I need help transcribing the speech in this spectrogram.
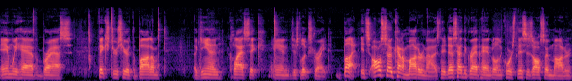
And we have brass fixtures here at the bottom. Again, classic and just looks great. But it's also kind of modernized. It does have the grab handle, and of course this is also modern.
